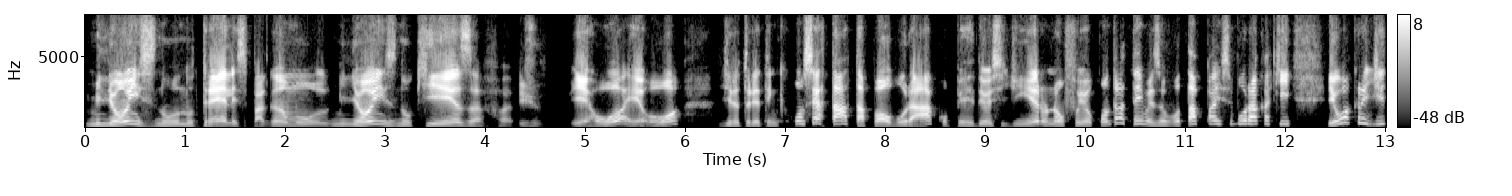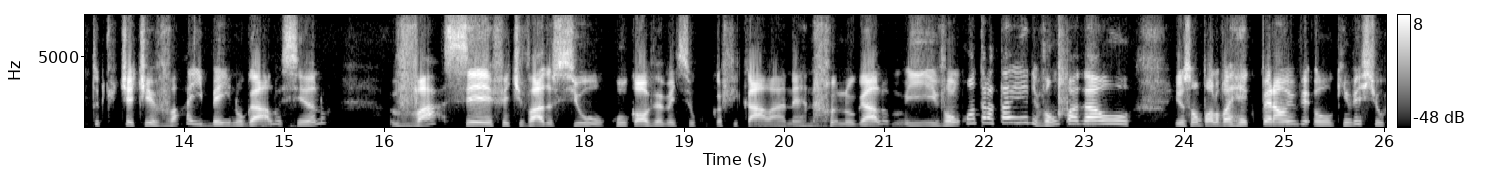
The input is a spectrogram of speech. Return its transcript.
milhões no, no Trellis, pagamos milhões no Chiesa. Errou, errou. A diretoria tem que consertar, tapar o buraco, perdeu esse dinheiro. Não fui eu que contratei, mas eu vou tapar esse buraco aqui. Eu acredito que o Tietchan vai bem no Galo esse ano vá ser efetivado se o Cuca, obviamente, se o Cuca ficar lá, né, no, no, Galo, e vão contratar ele, vão pagar o. E o São Paulo vai recuperar o, o que investiu.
